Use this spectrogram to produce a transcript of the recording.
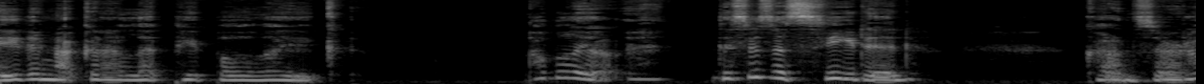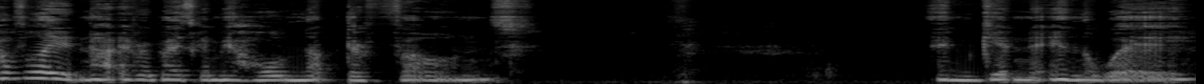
Hopefully they're not going to let people like, hopefully, uh, this is a seated concert. Hopefully not everybody's going to be holding up their phones. and getting in the way.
